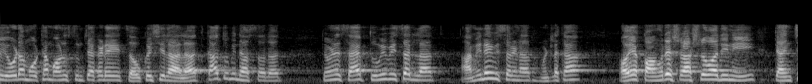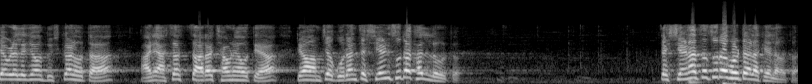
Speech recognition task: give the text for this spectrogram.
एवढा मोठा माणूस तुमच्याकडे चौकशीला आलात? का तुम्ही धास्तावलात? ते म्हणे साहेब तुम्ही विसरलात. आम्ही नाही विसरणार. म्हटलं का? अहो या काँग्रेस राष्ट्रवादीनी त्यांच्या वेळेला जेव्हा दुष्काळ होता आणि असाच चारा छावण्या होत्या तेव्हा आमच्या गुरांचं शेण सुद्धा खाल्लं होतं. त्या शेणाचा सुद्धा घोटाळा केला होता.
